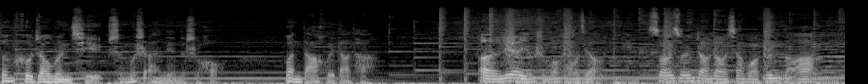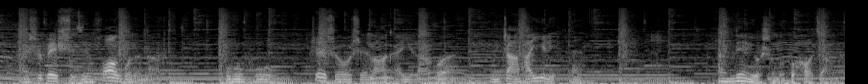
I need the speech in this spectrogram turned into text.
当贺昭问起什么是暗恋的时候，万达回答他：“暗恋有什么好讲？酸酸胀胀像块芬达，还是被使劲晃过的呢？噗噗噗！这时候谁拉开易拉罐，能炸他一脸？”暗恋有什么不好讲的？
